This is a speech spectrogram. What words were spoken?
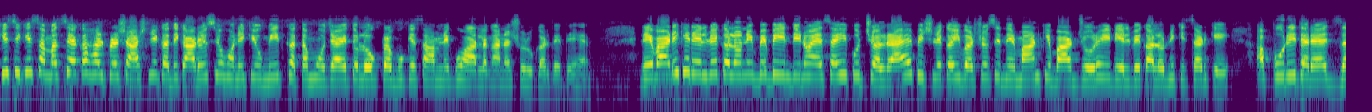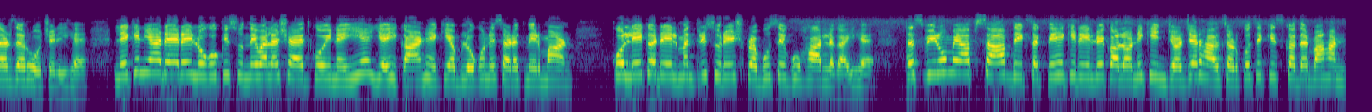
किसी की समस्या का हल प्रशासनिक अधिकारियों से होने की उम्मीद खत्म हो जाए तो लोग प्रभु के सामने गुहार लगाना शुरू कर देते हैं। रेवाड़ी की रेलवे कॉलोनी में भी इन दिनों ऐसा ही कुछ चल रहा है। पिछले कई वर्षों से निर्माण के बाद जो रही रेलवे कॉलोनी की सड़कें, अब पूरी तरह जर्जर हो चली है। लेकिन यहाँ रह रहे लोगों की सुनने वाला शायद कोई नहीं है। यही कारण है की अब लोगों ने सड़क निर्माण को लेकर रेल मंत्री सुरेश प्रभु से गुहार लगाई है। तस्वीरों में आप साफ़ देख सकते हैं कि रेलवे कॉलोनी की इन जर्जर हाल सड़कों से किस कदर वाहन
